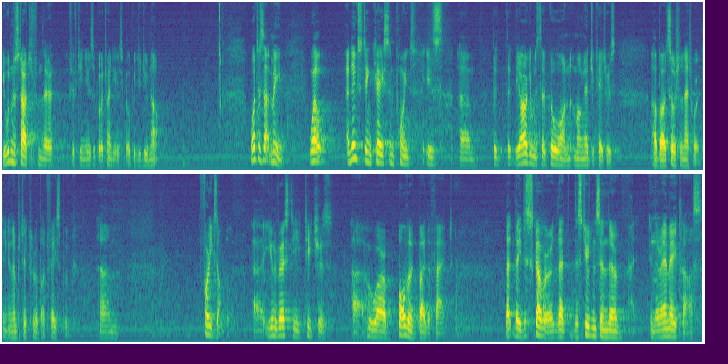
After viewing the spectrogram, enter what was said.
you wouldn't have started from there 15 years ago or 20 years ago, but you do now. What does that mean? Well, an interesting case in point is um, the, the, the arguments that go on among educators about social networking, and in particular about Facebook. Um, for example, uh, university teachers uh, who are bothered by the fact that they discover that the students in their, in their MA class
